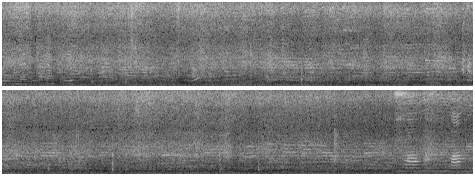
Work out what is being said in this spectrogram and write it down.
Punya sih kan yang mam,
